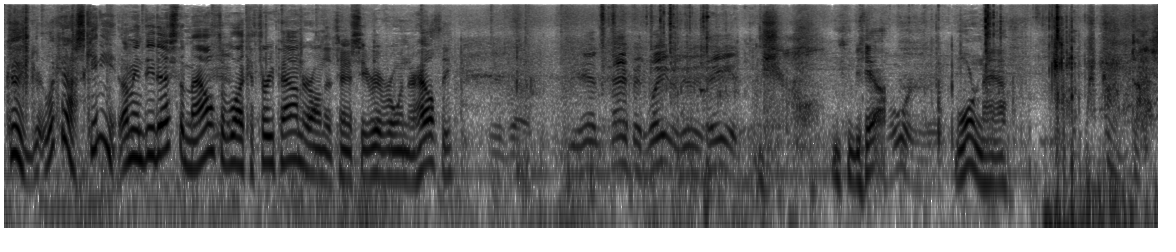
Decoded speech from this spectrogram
Good. Look at how skinny. I mean, dude, that's the mouth of like a three pounder on the Tennessee River when they're healthy. Uh, had half his weight was in his head. yeah, More than more than half. Gosh,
